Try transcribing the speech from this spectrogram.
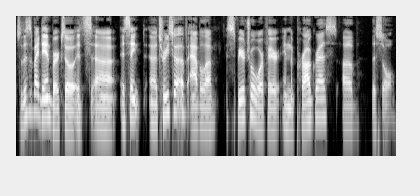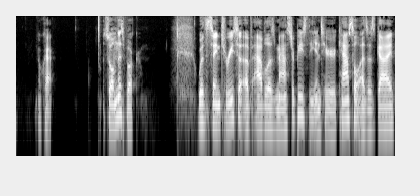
So this is by Dan Burke. So it's uh it's Saint uh, Teresa of Avila, Spiritual Warfare in the Progress of the Soul. Okay. So in this book, with St. Teresa of Avila's masterpiece, The Interior Castle, as his guide,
